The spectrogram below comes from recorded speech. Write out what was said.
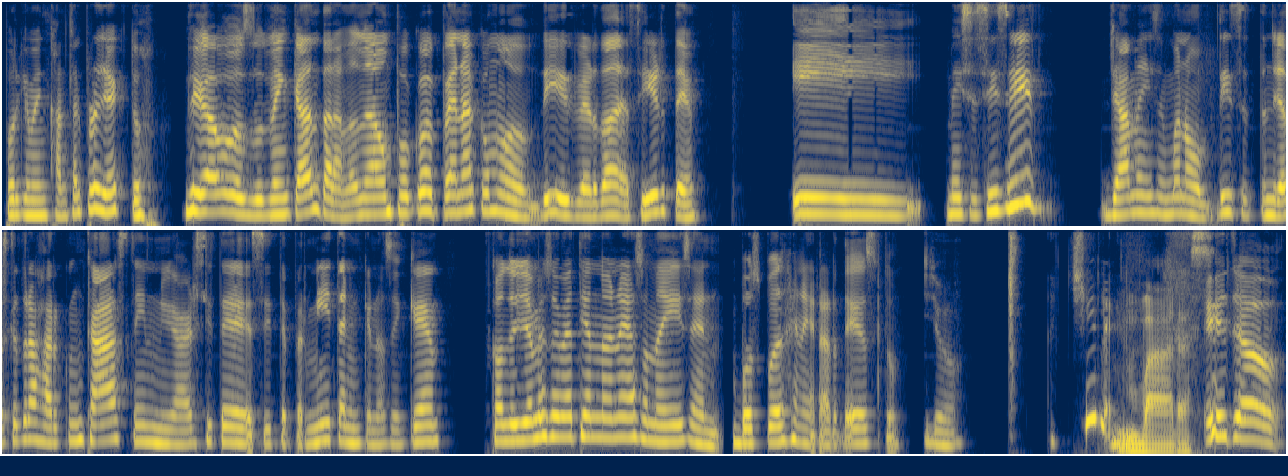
porque me encanta el proyecto. Digamos, me encanta, nada me da un poco de pena como, ¿verdad? Decirte. Y me dice, sí, sí, ya me dicen, bueno, dice, tendrías que trabajar con casting y a ver si te, si te permiten, que no sé qué. Cuando yo me estoy metiendo en eso, me dicen, vos puedes generar de esto. Y yo, "¿A Chile. Varas. Y yo,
